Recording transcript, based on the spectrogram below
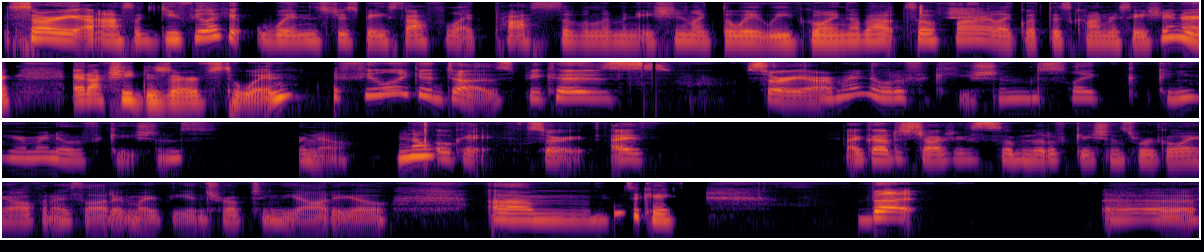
Sorry, I asked. Like, do you feel like it wins just based off like process of elimination, like the way we've going about so far, like with this conversation, or it actually deserves to win? I feel like it does because sorry, are my notifications like? Can you hear my notifications or no? No. Okay, sorry. I I got distracted because some notifications were going off and I thought it might be interrupting the audio. Um It's okay. but uh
